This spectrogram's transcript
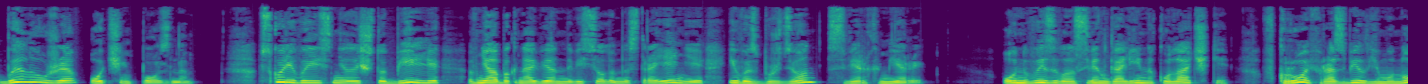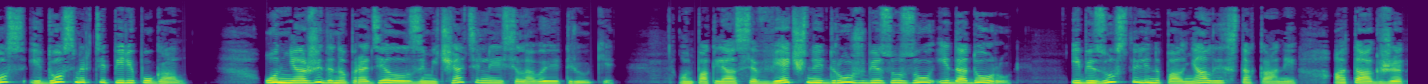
Было уже очень поздно. Вскоре выяснилось, что Билли в необыкновенно веселом настроении и возбужден сверх меры. Он вызвал Свенгали на кулачки, в кровь разбил ему нос и до смерти перепугал. Он неожиданно проделал замечательные силовые трюки. Он поклялся в вечной дружбе Зузу и Дадору и без устали наполнял их стаканы, а также,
